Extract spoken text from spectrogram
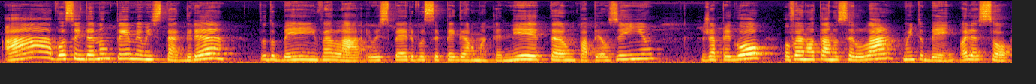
Ah, você ainda não tem meu Instagram? Tudo bem, vai lá. Eu espero você pegar uma caneta, um papelzinho. Já pegou? Ou vai anotar no celular? Muito bem. Olha só,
